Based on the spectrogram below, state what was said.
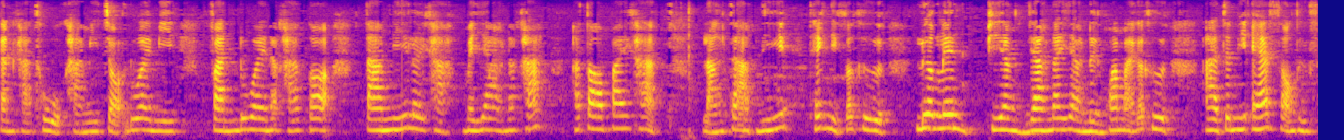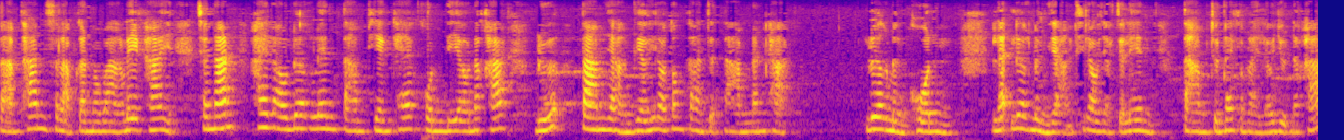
กันค่ะถูกค่ะมีเจาะด้วยมีฟันด้วยนะคะ ก็ตามนี้เลยค่ะ ไม่ยากนะคะเอาต่อไปค่ะ หลังจากนี้เทคนิคก็คือเลือกเล่นเพียงอย่างใดอย่างหนึ่ง ความหมายก็คือ อาจจะมีแอด2-3ท่านสลับกันมาวางเลขให้ ฉะนั้นให้เราเลือกเล่นตามเพียงแค่คนเดียวนะคะ หรือตามอย่างเดียวที่เราต้องการจะตามนั้นค่ะ เลือกหนึ่งคน และเลือกหนึ่งอย่างที่เราอยากจะเล่น ตามจนได้กำไรแล้วหยุดนะคะ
